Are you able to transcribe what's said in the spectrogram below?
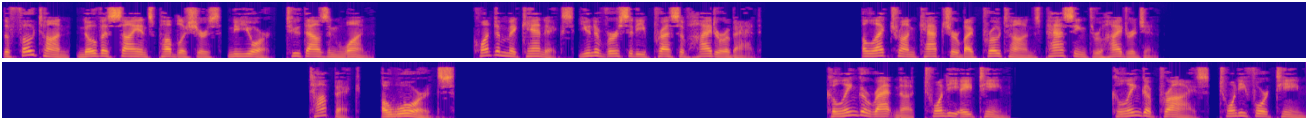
The Photon, Nova Science Publishers, New York, 2001 Quantum Mechanics University Press of Hyderabad Electron capture by protons passing through hydrogen. Awards. Kalinga Ratna, 2018 Kalinga Prize, 2014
